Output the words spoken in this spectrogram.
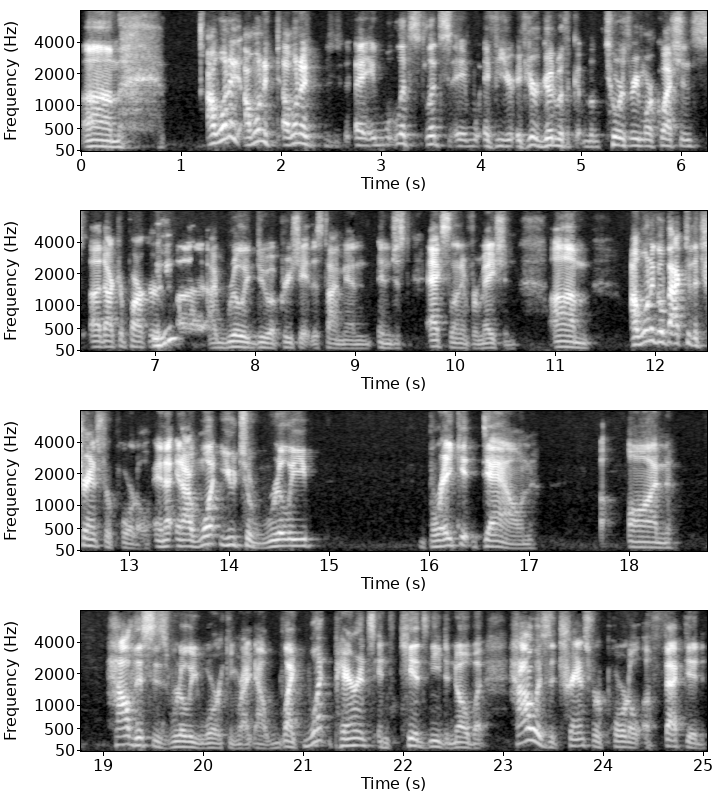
Um, I want to, I want to, I want to. Uh, let's, let's. If you're, if you're good with two or three more questions, uh, Dr. Parker, mm-hmm. uh, I really do appreciate this time and and just excellent information. Um, I want to go back to the transfer portal, and and I want you to really break it down on how this is really working right now. Like what parents and kids need to know, but how has the transfer portal affected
